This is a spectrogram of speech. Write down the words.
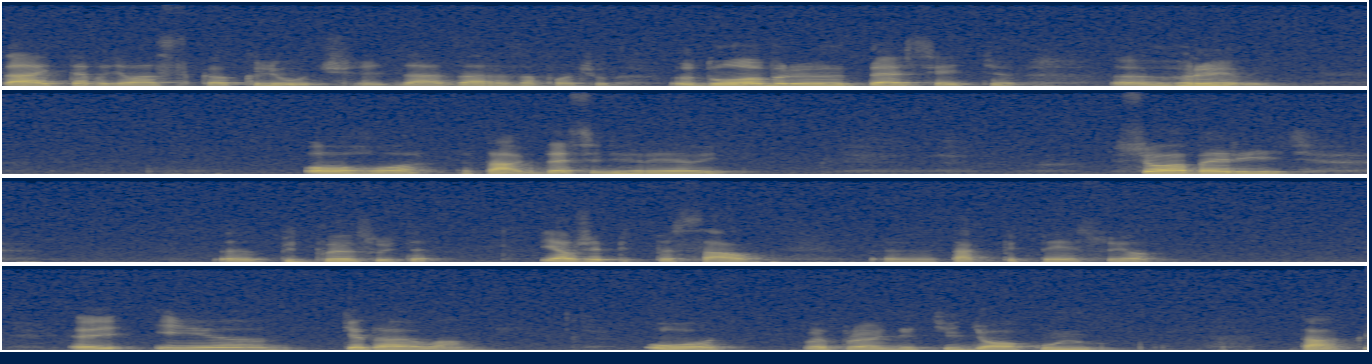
дайте, будь ласка, ключ. За, зараз заплачу. Добре, 10 е, гривень. Ого, так, 10 гривень. Все, беріть. Е, підписуйте. Я вже підписав. Так, підписую. І кидаю вам. О, ви прийняті, дякую. Так,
